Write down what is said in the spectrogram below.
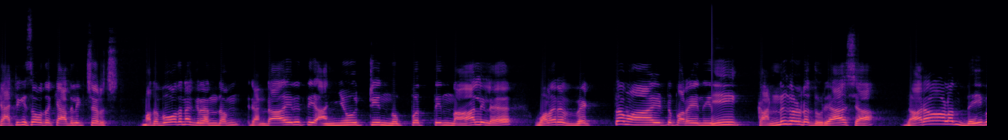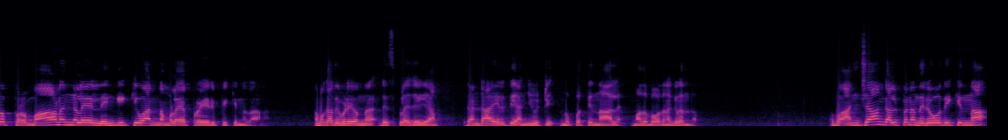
catechism of the Catholic church മതബോധന ഗ്രന്ഥം രണ്ടായിരത്തി അഞ്ഞൂറ്റി മുപ്പത്തി നാലിൽ വളരെ വ്യക്തമായിട്ട് പറയുന്ന ഈ കണ്ണുകളുടെ ദുരാശ ധാരാളം ദൈവ പ്രമാണങ്ങളെ ലംഘിക്കുവാൻ നമ്മളെ പ്രേരിപ്പിക്കുന്നതാണ്. നമുക്കതിവിടെ ഒന്ന് ഡിസ്പ്ലേ ചെയ്യാം. രണ്ടായിരത്തി അഞ്ഞൂറ്റി മുപ്പത്തി നാല് മതബോധന ഗ്രന്ഥം. അപ്പോൾ അഞ്ചാം കൽപ്പന നിരോധിക്കുന്ന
